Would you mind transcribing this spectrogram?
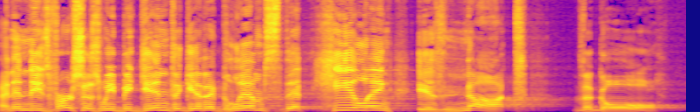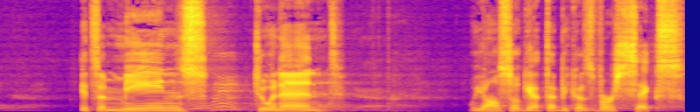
And in these verses, we begin to get a glimpse that healing is not the goal, it's a means to an end. We also get that because verse 6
